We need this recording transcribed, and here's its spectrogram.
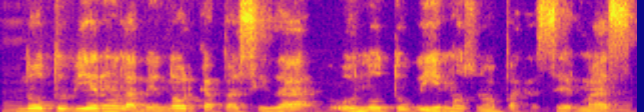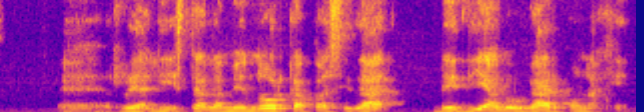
No tuvieron la menor capacidad, o no tuvimos, ¿no? Para ser más eh, realista, la menor capacidad de dialogar con la gente.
